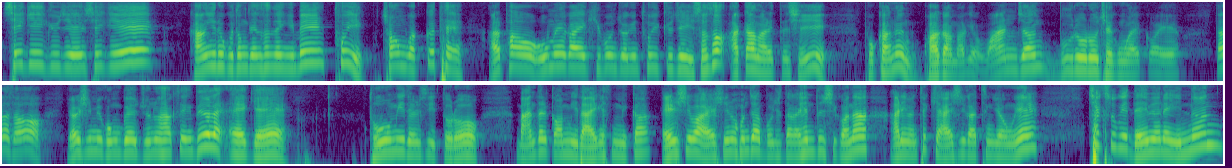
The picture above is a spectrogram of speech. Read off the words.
세 개의 교재, 세 개의 강의로 구성된 선생님의 토익 처음과 끝에 알파와 오메가의 기본적인 토익 교재에 있어서 아까 말했듯이 복화는 과감하게 완전 무료로 제공할 거예요. 따라서 열심히 공부해 주는 학생들에게 도움이 될 수 있도록 만들 겁니다. 알겠습니까? LC와 RC는 혼자 보시다가 힘드시거나 아니면 특히 RC 같은 경우에 책 속에 내면에 있는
